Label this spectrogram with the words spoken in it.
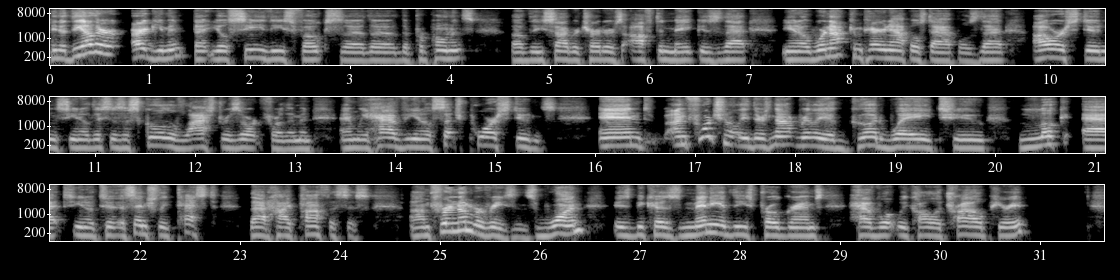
you know, the other argument that you'll see these folks, uh, the, the proponents of the cyber charters often make is that, you know, we're not comparing apples to apples, that our students, you know, this is a school of last resort for them. And, and we have, you know, such poor students. And unfortunately, there's not really a good way to look at, you know, to essentially test that hypothesis. Um, for a number of reasons. One is because many of these programs have what we call a trial period.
